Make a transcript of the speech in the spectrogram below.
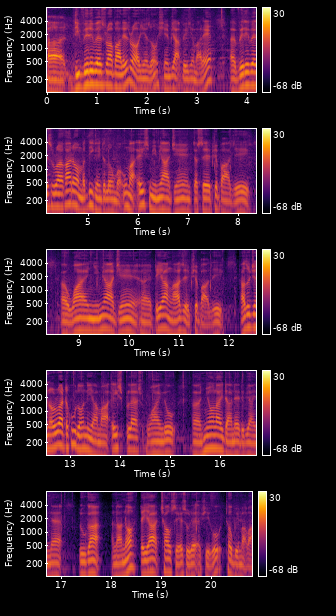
အာဒီ variable ဆိုတာဘာလဲဆိုတော့အရင်ဆုံးရှင်းပြပေးခြင်းပါတယ်အဲ variable ဆိုတာကတော့မသိခင်တစ်လုံးပေါ့ဥပမာ h မြည်မြခြင်း30ဖြစ်ပါစေအဲ y ညီမျှခြင်းအဲ150ဖြစ်ပါစေဒါဆိုကျွန်တော်တို့ကတစ်ခုသောနေရာမှာ h y လို့အဲညွှန်းလိုက်တာနဲ့တပြိုင်နက်သူကဟလာနော်160ဆိုတဲ့အဖြေကိုထုတ်ပေးမှာပါ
